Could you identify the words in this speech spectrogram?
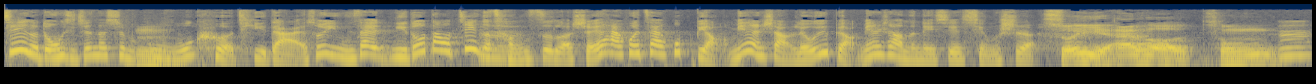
这个东西真的是无可替代。所以你在你都到这个层次了，谁还会在乎表面上流于表面上的那些形式？所以 Apple 从嗯。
